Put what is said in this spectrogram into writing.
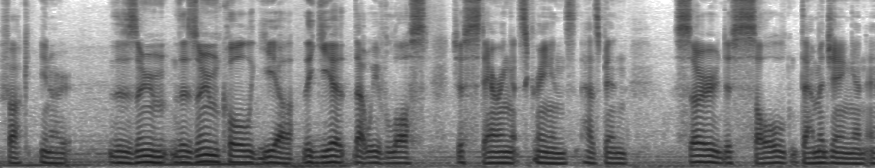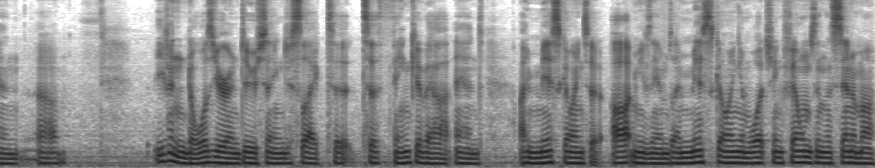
fuck you know the zoom the zoom call year the year that we've lost just staring at screens has been so just soul damaging and and um, even nausea inducing just like to to think about and I miss going to art museums. I miss going and watching films in the cinema.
